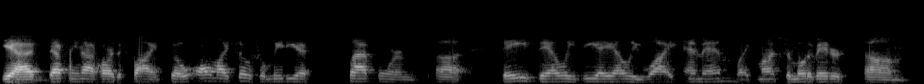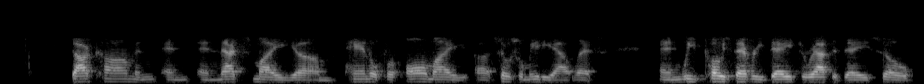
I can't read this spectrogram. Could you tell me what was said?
yeah definitely not hard to find so all my social media platforms uh Dave Daley, D A L E Y M M, like Monster Motivator. Um, dot com and and and that's my um, handle for all my uh, social media outlets. And we post every day throughout the day. So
